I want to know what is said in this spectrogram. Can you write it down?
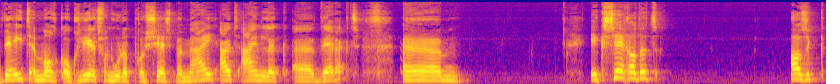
weet en mogelijk ook leert van hoe dat proces bij mij uiteindelijk werkt. Um, ik zeg altijd: als ik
